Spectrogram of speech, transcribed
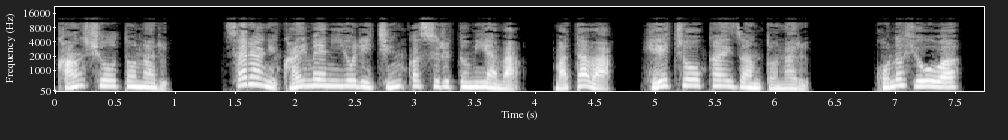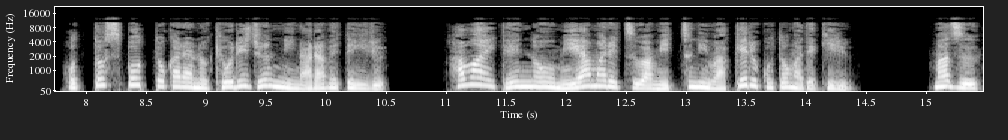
干渉となる。さらに海面より沈下する富山、または平頂海山となる。この表はホットスポットからの距離順に並べている。ハワイ天皇宮山列は3つに分けることができる。まず、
